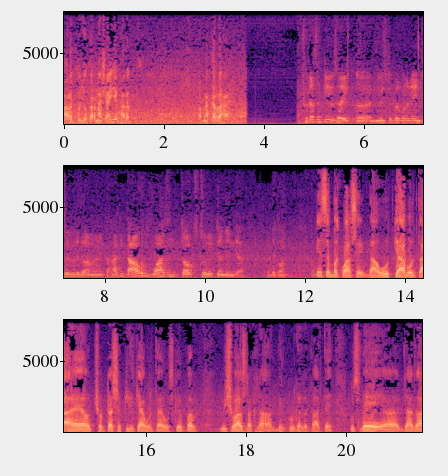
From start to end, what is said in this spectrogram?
भारत को जो करना चाहिए भारत अपना कर रहा है। छोटा सा डील सर एक न्यूज़ पेपर को उन्होंने इंटरव्यू के दौरान उन्होंने कहा कि Dawood was in talks to return India कौन ये सब बकवास है दाऊद क्या बोलता है और छोटा शकील क्या बोलता है उसके ऊपर विश्वास रखना बिल्कुल गलत बात है। उसमें ज़्यादा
